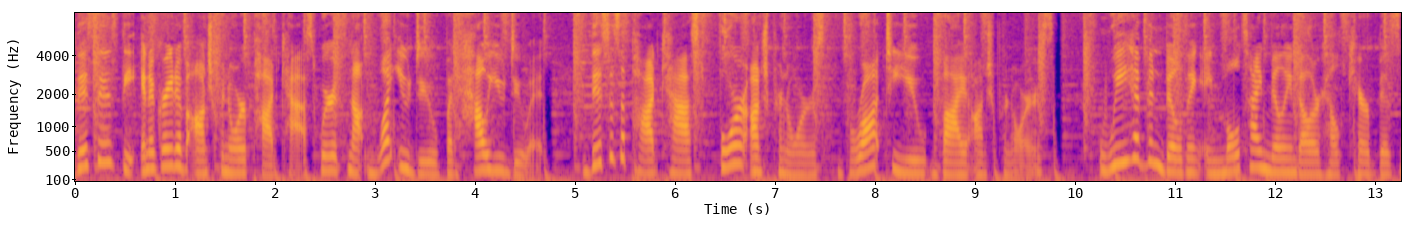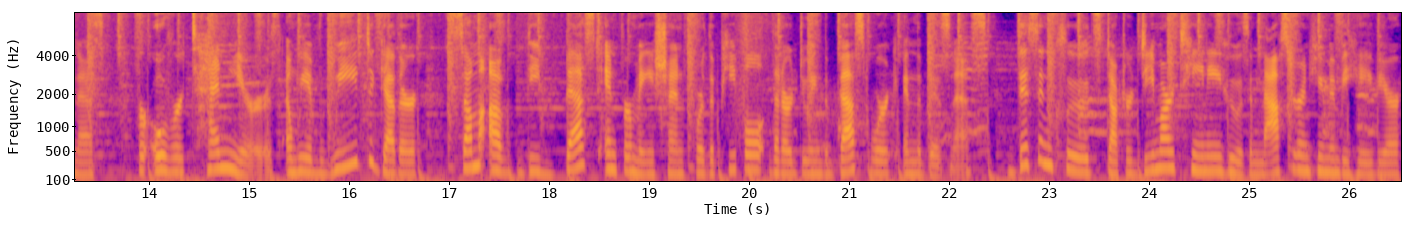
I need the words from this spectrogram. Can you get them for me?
This is the Integrative Entrepreneur Podcast, where it's not what you do, but how you do it. This is a podcast for entrepreneurs brought to you by entrepreneurs. We have been building a multi million dollar healthcare business for over 10 years, and we have weaved together some of the best information for the people that are doing the best work in the business. This includes Dr. Demartini, who is a master in human behavior,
